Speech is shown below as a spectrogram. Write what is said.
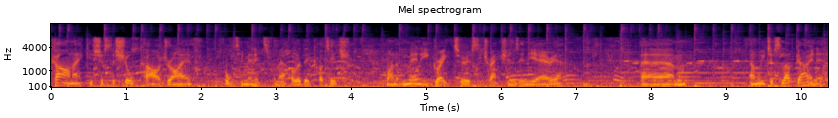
Carnac is just a short car drive, 40 minutes from our holiday cottage, one of many great tourist attractions in the area, um, and we just love going there.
